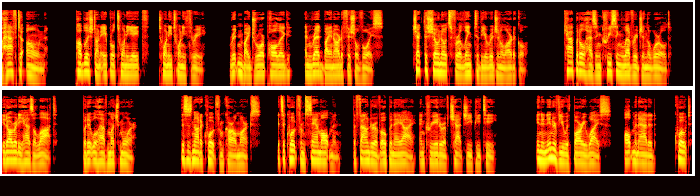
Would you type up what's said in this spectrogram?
Have to Own, published on April 28, 2023, written by Dror Poleg and read by an artificial voice. Check the show notes for a link to the original article. Capital has increasing leverage in the world. It already has a lot, but it will have much more. This is not a quote from Karl Marx. It's a quote from Sam Altman, the founder of OpenAI and creator of ChatGPT. In an interview with Bari Weiss, Altman added, quote,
